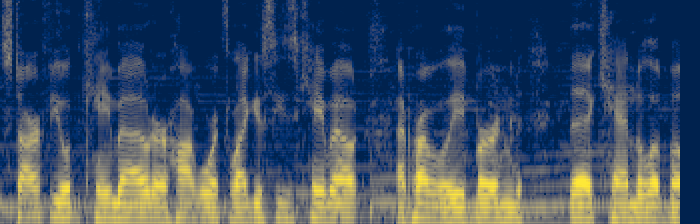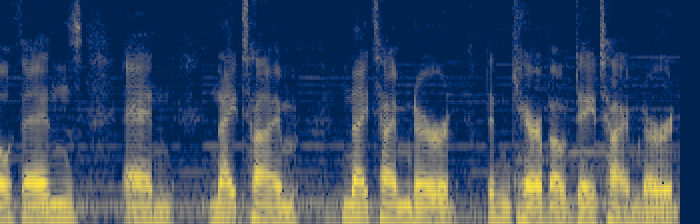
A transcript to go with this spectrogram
Starfield came out or Hogwarts Legacies came out, I probably burned the candle at both ends and nighttime nighttime nerd didn't care about daytime nerd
